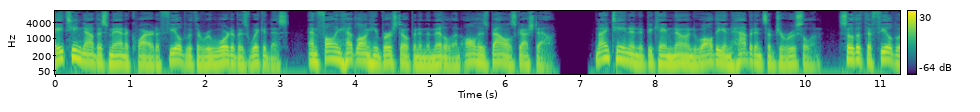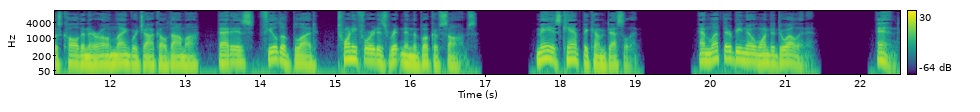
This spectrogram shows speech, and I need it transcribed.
18 Now this man acquired a field with the reward of his wickedness, and falling headlong he burst open in the middle and all his bowels gushed out. 19 And it became known to all the inhabitants of Jerusalem, so that the field was called in their own language Akeldama, that is, field of blood. 24 It is written in the book of Psalms. May his camp become desolate and let there be no one to dwell in it. And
